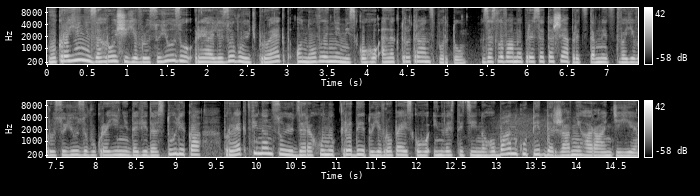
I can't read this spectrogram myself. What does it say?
В Україні за гроші Євросоюзу реалізовують проект оновлення міського електротранспорту. За словами пресаташе представництва Євросоюзу в Україні Давіда Стуліка, проект фінансують за рахунок кредиту Європейського інвестиційного банку під державні гарантії.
